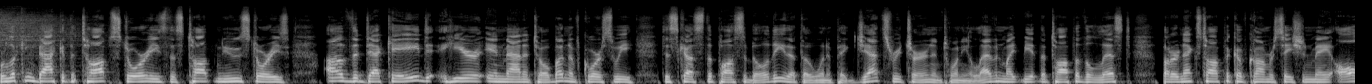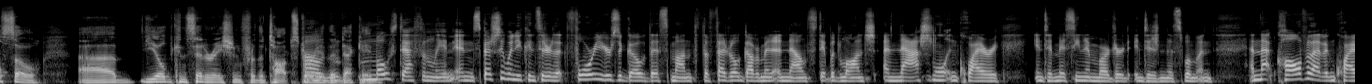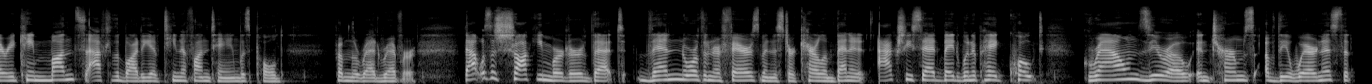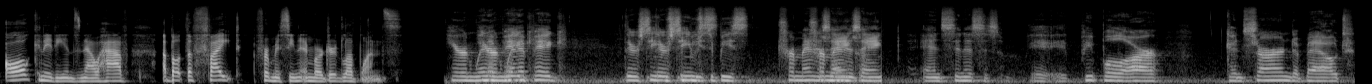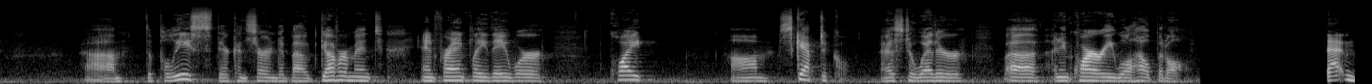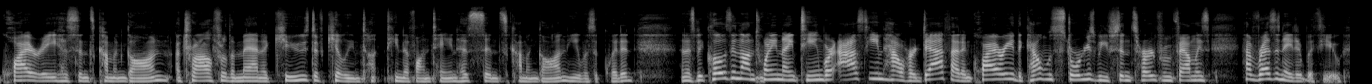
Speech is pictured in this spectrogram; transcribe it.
We're looking back at the top stories, the top news stories of the decade here in Manitoba. And of course, we discussed the possibility that the Winnipeg Jets return in 2011 might be at the top of the list. But our next topic of conversation may also uh, yield consideration for the top story of the oh, decade. Most definitely. And, and, especially when you consider that four years ago this month, the federal government announced it would launch a national inquiry into missing and murdered Indigenous women. And that call for that inquiry came months after the body of Tina Fontaine was pulled from the Red River. That was a shocking murder that then Northern Affairs Minister Carolyn Bennett actually said made Winnipeg, quote, ground zero in terms of the awareness that all Canadians now have about the fight for missing and murdered loved ones. Here in Winnipeg, Here in Winnipeg there seems, there seems to, be to be tremendous, tremendous anger and cynicism. It, people are concerned about um, the police, they're concerned about government, and frankly, they were quite um, skeptical as to whether uh, an inquiry will help at all. That inquiry has since come and gone. A trial for the man accused of killing T- Tina Fontaine has since come and gone. He was acquitted. And as we close in on 2019, we're asking how her death, that inquiry, the countless stories we've since heard from families have resonated with you.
